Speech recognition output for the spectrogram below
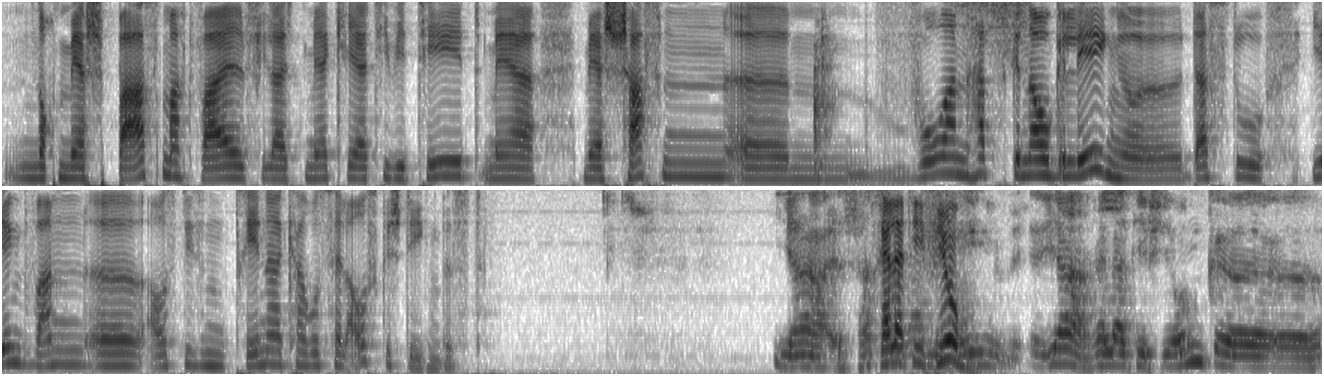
noch mehr Spaß macht, weil vielleicht mehr Kreativität, mehr, mehr Schaffen? Ähm, woran hat es genau gelegen, äh, dass du irgendwann äh, aus diesem Trainerkarussell ausgestiegen bist? Ja, es hat relativ jung. Ja, relativ jung. Äh,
